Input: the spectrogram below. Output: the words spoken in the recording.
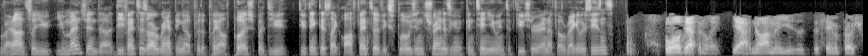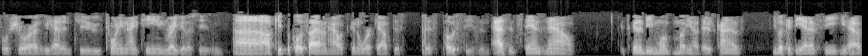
Right on. So you you mentioned uh, defenses are ramping up for the playoff push, but do you do you think this like offensive explosion trend is going to continue into future NFL regular seasons? Well, definitely. Yeah, no, I'm going to use the same approach for sure as we head into 2019 regular season. Uh, I'll keep a close eye on how it's going to work out this this postseason. As it stands now, it's going to be more, you know, there's kind of, you look at the NFC, you have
